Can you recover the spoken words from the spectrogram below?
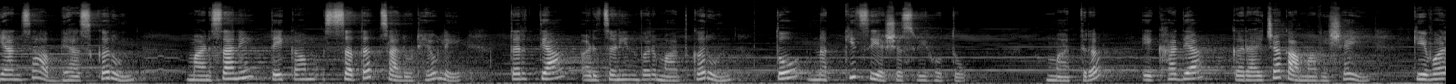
यांचा अभ्यास करून माणसाने ते काम सतत चालू ठेवले तर त्या अडचणींवर मात करून तो नक्कीच यशस्वी होतो. मात्र एखाद्या करायच्या कामाविषयी केवळ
